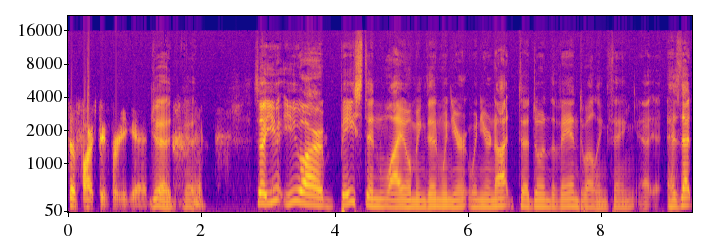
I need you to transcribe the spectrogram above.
so far it's been pretty good. Good, good. So you you are based in Wyoming then when you're when you're not uh, doing the van dwelling thing. Uh, has that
